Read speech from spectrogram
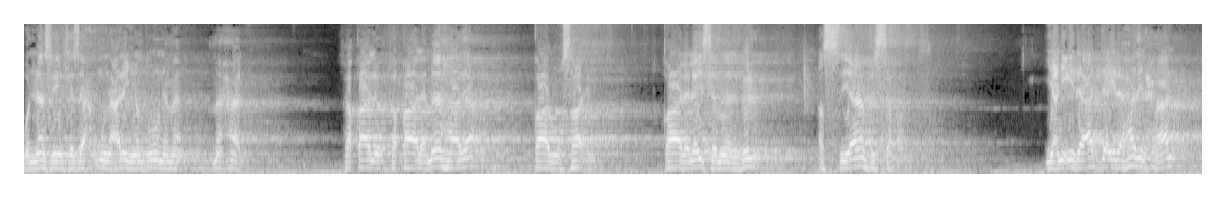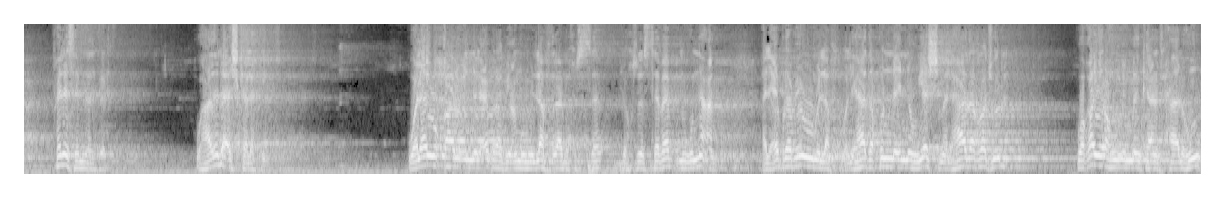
والناس يتزاحمون عليه ينظرون ما ما حاله. فقال فقال ما هذا؟ قالوا صائم. قال ليس من البر الصيام في السفر. يعني إذا أدى إلى هذه الحال فليس من البر. وهذا لا إشكال فيه. ولا يقال إن العبرة بعموم اللفظ لا بخصوص السبب. نقول نعم العبرة بعموم اللفظ. ولهذا قلنا إنه يشمل هذا الرجل وغيره ممن كانت حاله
